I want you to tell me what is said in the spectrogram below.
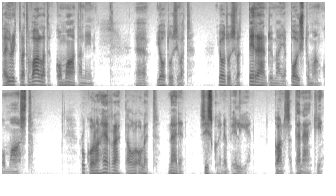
tai yrittävät vallata koko maata, niin joutuisivat, joutuisivat perääntymään ja poistumaan koko maasta. Rukoillaan Herra, että olet näiden siskojen ja veljen kanssa tänäänkin.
